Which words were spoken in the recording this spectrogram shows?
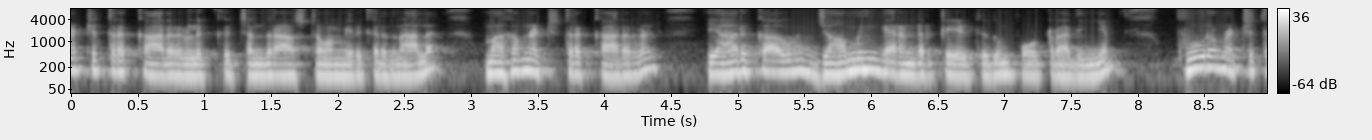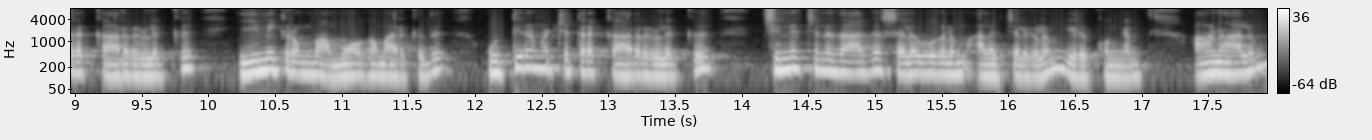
நட்சத்திரக்காரர்களுக்கு சந்திராஷ்டமம் இருக்கிறதுனால மகம் நட்சத்திரக்காரர்கள் யாருக்காகவும் ஜாமீன் கேரண்டர் கையெழுத்ததும் போட்டுறாதீங்க பூரம் நட்சத்திரக்காரர்களுக்கு இன்னைக்கு ரொம்ப அமோகமாக இருக்குது. உத்திரம் நட்சத்திரக்காரர்களுக்கு சின்ன சின்னதாக செலவுகளும் அலைச்சல்களும் இருக்குங்க. ஆனாலும்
